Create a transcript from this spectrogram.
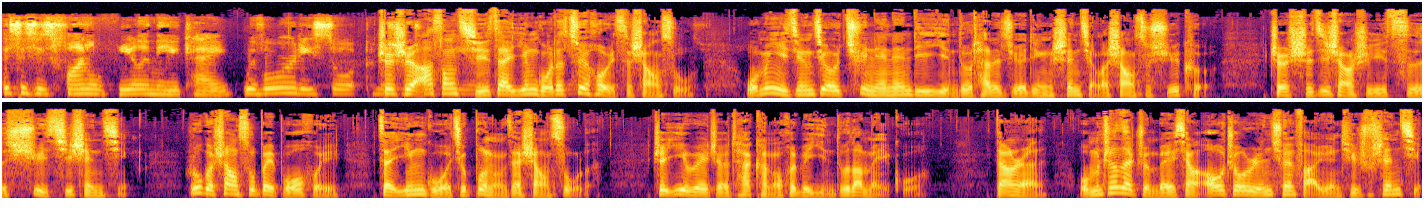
This is his final appeal in the UK. We've already sought. 这是阿桑奇在英国的最后一次上诉。我们已经就去年年底引渡他的决定申请了上诉许可，这实际上是一次续期申请。如果上诉被驳回，在英国就不能再上诉了，这意味着他可能会被引渡到美国。当然，我们正在准备向欧洲人权法院提出申请，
